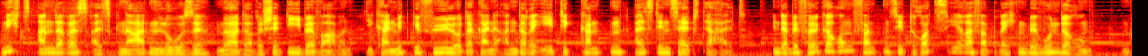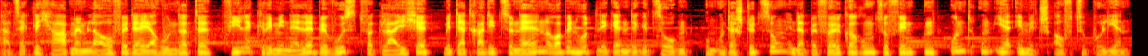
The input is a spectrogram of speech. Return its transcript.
nichts anderes als gnadenlose, mörderische Diebe waren, die kein Mitgefühl oder keine andere Ethik kannten als den Selbsterhalt. In der Bevölkerung fanden sie trotz ihrer Verbrechen Bewunderung und tatsächlich haben im Laufe der Jahrhunderte viele Kriminelle bewusst Vergleiche mit der traditionellen Robin Hood-Legende gezogen, um Unterstützung in der Bevölkerung zu finden und um ihr Image aufzupolieren.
